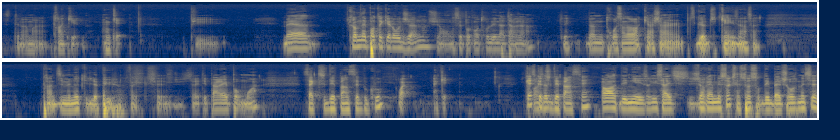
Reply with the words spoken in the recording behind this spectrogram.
c'était vraiment tranquille. OK. Puis. Mais, comme n'importe quel autre jeune, je- on sait pas contrôler notre argent. Donne 300$ cash à un petit gars de 15 ans, ça prend 10 minutes, il l'a plus. Fait que c'est- ça a été pareil pour moi. C'est que tu dépensais beaucoup? Ouais. OK. Qu'est-ce que tu dépensais? Ah, des niaiseries. J'aurais aimé ça que ça soit sur des belles choses, mais sais,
